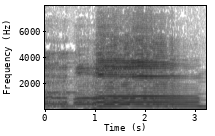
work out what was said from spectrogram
ॐ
